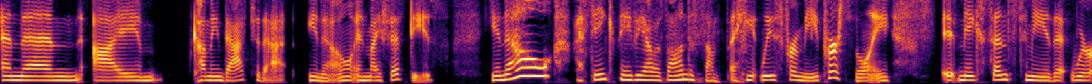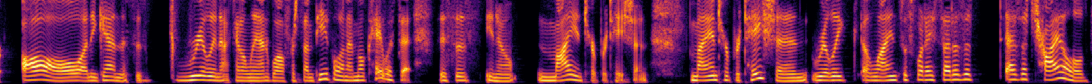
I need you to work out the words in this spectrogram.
And then I am coming back to that, you know, in my 50s. You know, I think maybe I was onto something, at least for me personally. It makes sense to me that we're all, and again, this is really not going to land well for some people, and I'm okay with it. This is, you know, my interpretation. My interpretation really aligns with what I said as a as a child.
